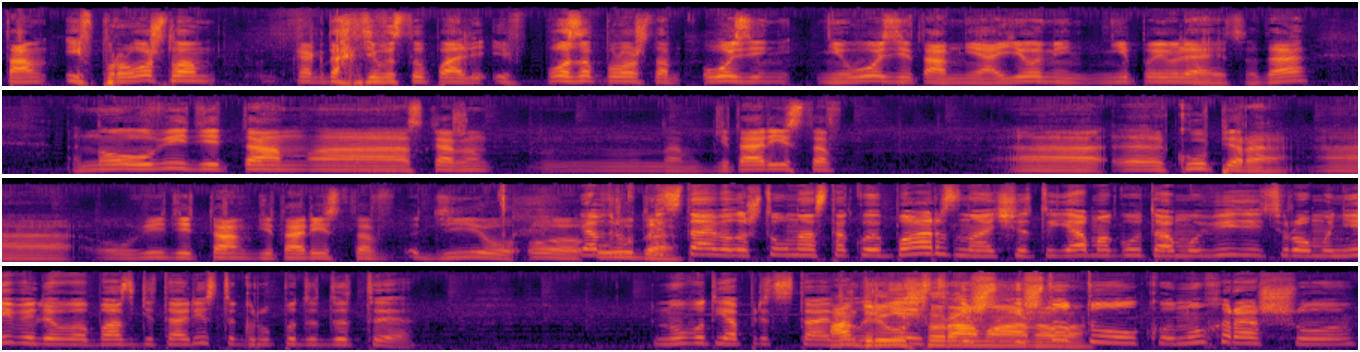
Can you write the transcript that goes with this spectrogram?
там и в прошлом, когда они выступали, и в позапрошлом, Ози, не Ози, там, не Айоми не появляется, да? Но увидеть там, э, скажем, там, гитаристов э, э, Купера, э, увидеть там гитаристов Дио, о, Я вдруг Уда. представила, что у нас такой бар, значит, я могу там увидеть Рому Невелева, бас-гитариста группы ДДТ. Ну вот я представила. Андрюшу Есть. И ш- И, Романова. что толку? Ну хорошо.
